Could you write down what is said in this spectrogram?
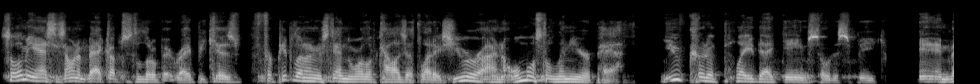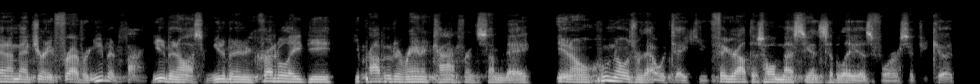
So let me ask you, so I want to back up just a little bit, right? Because for people that understand the world of college athletics, you were on almost a linear path. You could have played that game, so to speak, and been on that journey forever. And you've been fine. You've been awesome. You'd have been an incredible AD. You probably would have ran a conference someday. You know, who knows where that would take you? Figure out this whole mess the NCAA is for us if you could.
